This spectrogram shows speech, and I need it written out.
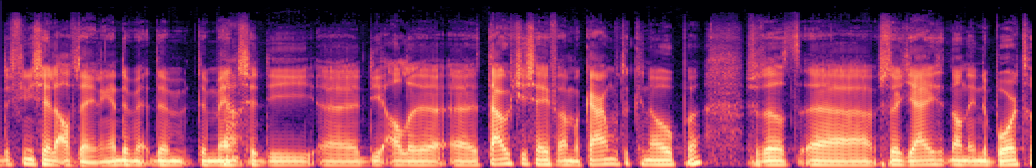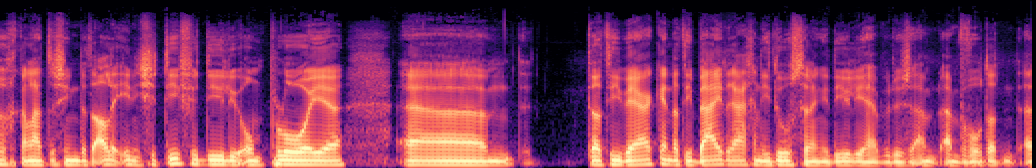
de financiële afdeling. Hè? De, de, de mensen die, die alle touwtjes even aan elkaar moeten knopen. Zodat, zodat jij dan in de board terug kan laten zien dat alle initiatieven die jullie ontplooien. Dat die werken en dat die bijdragen aan die doelstellingen die jullie hebben. Dus aan, aan bijvoorbeeld dat, eh,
